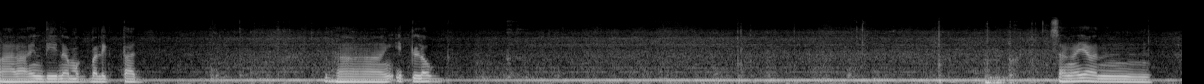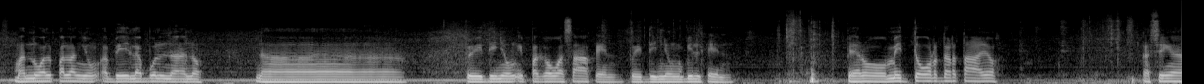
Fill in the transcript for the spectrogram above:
Para hindi na magbaliktad ng itlog sa ngayon manual pa lang yung available na ano na pwede nyong ipagawa sa akin pwede nyong bilhin. Pero made to order tayo. Kasi nga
